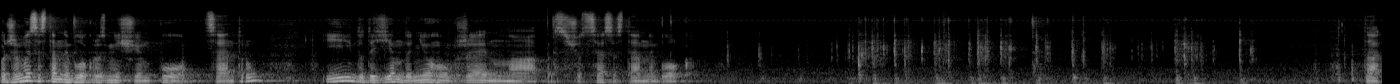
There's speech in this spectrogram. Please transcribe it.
Отже, ми системний блок розміщуємо по центру і додаємо до нього вже напис, що це системний блок. Так,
